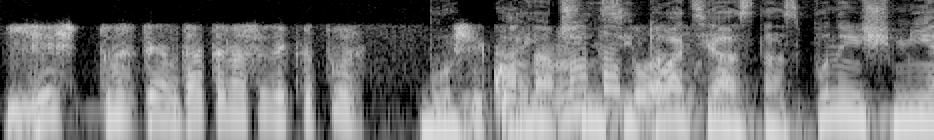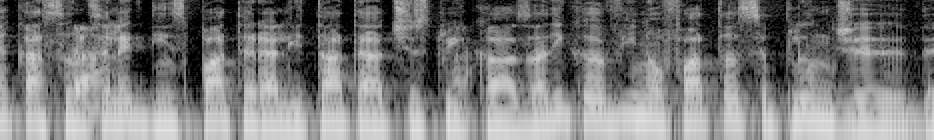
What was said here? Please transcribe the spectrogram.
ești dus de îndată la judecător. Bun, și condamnat aici, a în doua zi. situația asta, spune și mie ca să Da. înțeleg din spate realitatea acestui caz. Adică vine o fată, se plânge, de,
